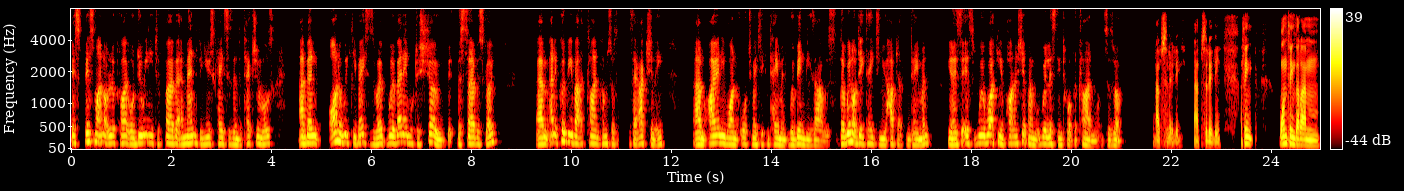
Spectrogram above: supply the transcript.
This, this might not look right, or do we need to further amend the use cases and detection rules and then on a weekly basis, we're, we're then able to show the, the service go. Um, and it could be that a client comes to us and say, actually, um, I only want automated containment within these hours. So we're not dictating you have to have containment. You know, it's, it's we're working in partnership and we're listening to what the client wants as well. Absolutely, absolutely. I think one thing that I'm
